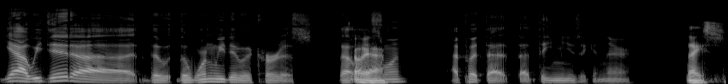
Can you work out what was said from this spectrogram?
yeah, we did. Uh, the the one we did with Curtis, that Oh, last yeah. one. I put that that theme music in there. Nice.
